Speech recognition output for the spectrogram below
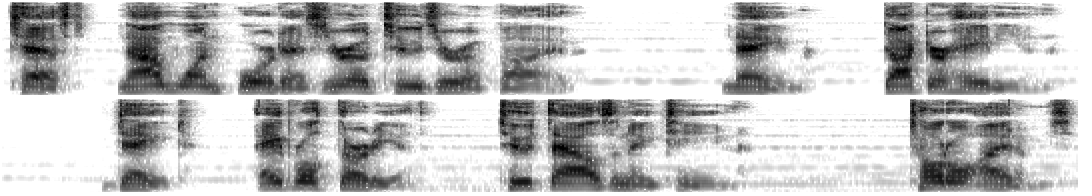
Test 914-0205 Name: Dr. Hadian Date: April 30th, 2018 Total items:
